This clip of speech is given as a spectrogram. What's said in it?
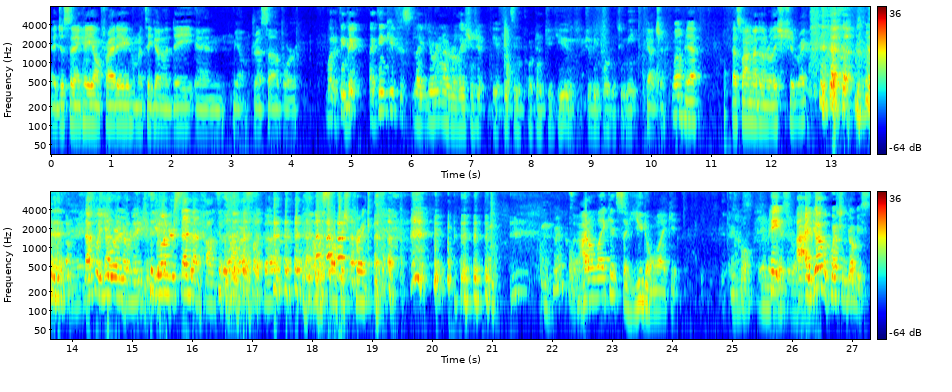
And just saying, "Hey, on Friday, I'm gonna take you out on a date and you know dress up or But I think it, I think if it's like you're in a relationship, if it's important to you, it should be important to me. gotcha." Well, yeah, that's why I'm not in a relationship, right? That's what you were in a relationship. You understand that concept. That's why it's fucked up. I'm a selfish prick. Very cool. So I don't like it, so you don't like it. Very cool. We're gonna make Hey, this a I, I do have a question, Jobies.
